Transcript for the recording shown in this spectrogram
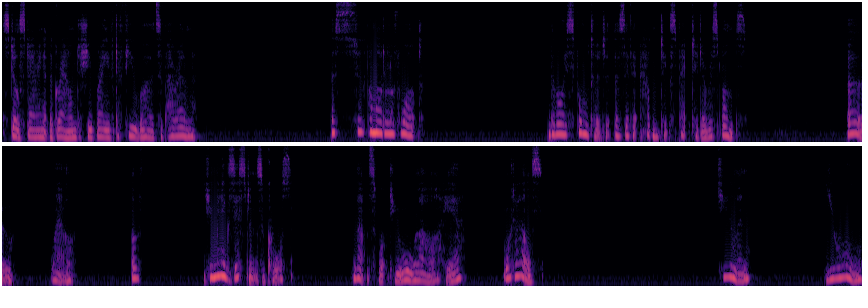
Still staring at the ground, she braved a few words of her own. A supermodel of what? The voice faltered as if it hadn't expected a response. Oh, well, of human existence, of course. That's what you all are here. What else? Human? You all?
